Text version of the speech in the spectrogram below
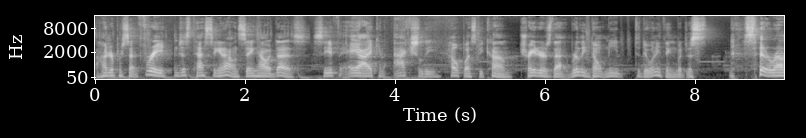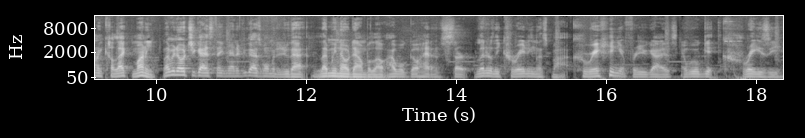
100% free and just testing it out and seeing how it does. See if the AI can actually help us become traders that really don't need to do anything but just sit around and collect money. Let me know what you guys think, man. If you guys want me to do that, let me know down below. I will go ahead and start literally creating this bot, creating it for you guys, and we'll get crazy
